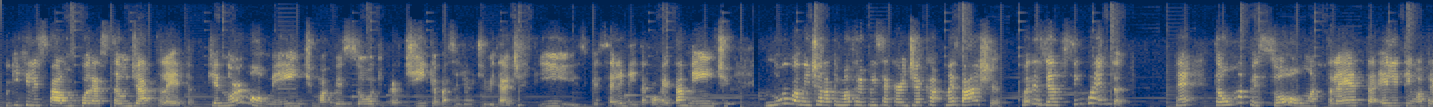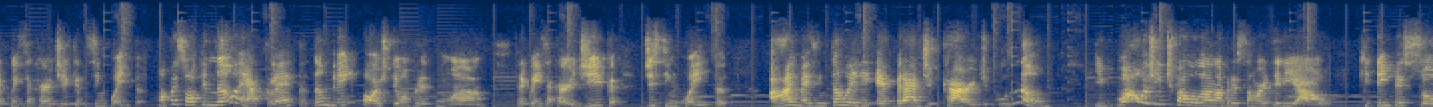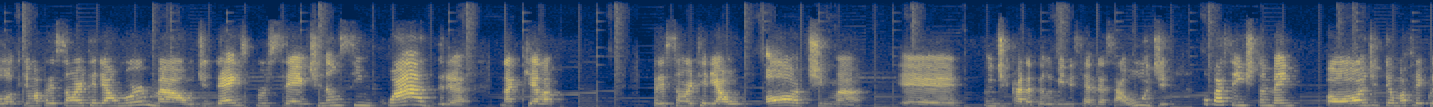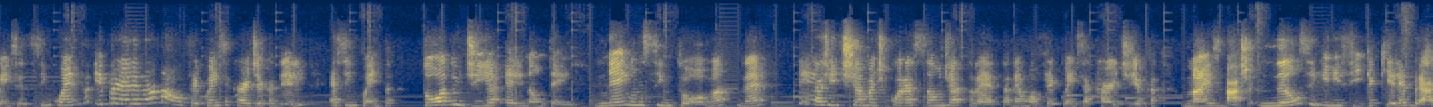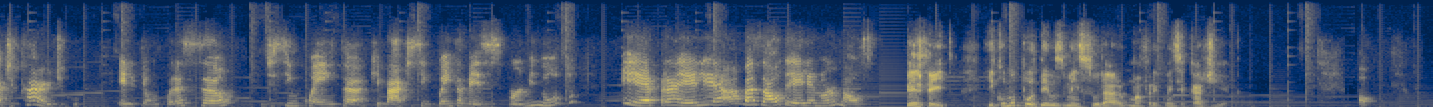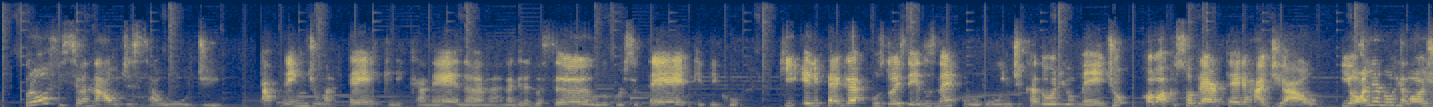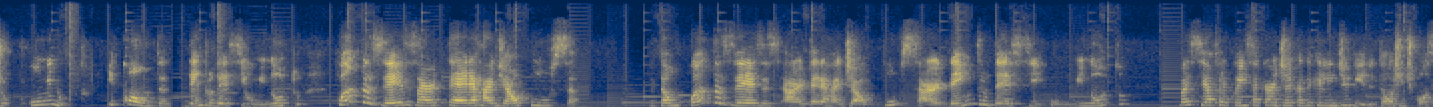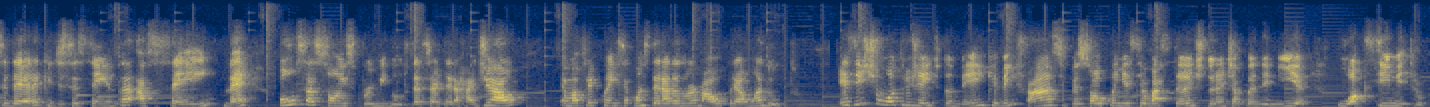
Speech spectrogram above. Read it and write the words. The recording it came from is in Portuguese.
por que, que eles falam coração de atleta? Porque normalmente uma pessoa que pratica bastante atividade física, se alimenta corretamente, normalmente ela tem uma frequência cardíaca mais baixa. Por exemplo, 50. Né? Então, uma pessoa, um atleta, ele tem uma frequência cardíaca de 50. Uma pessoa que não é atleta também pode ter uma, uma frequência cardíaca de 50. Ai, mas então ele é bradicárdico? Não. Igual a gente falou lá na pressão arterial, que tem pessoa que tem uma pressão arterial normal de 10 por 7 não se enquadra naquela pressão arterial ótima é, indicada pelo Ministério da Saúde, o paciente também pode ter uma frequência de 50 e para ele é normal. A frequência cardíaca dele é 50 todo dia, ele não tem nenhum sintoma, né? E a gente chama de coração de atleta, né? Uma frequência cardíaca mais baixa. Não significa que ele é bradicárdico. Ele tem um coração de 50, que bate 50 vezes por minuto, e é para ele é a basal dele, é normal. Perfeito. E como podemos mensurar uma frequência cardíaca? Ó, profissional de saúde aprende uma técnica, né, na, na, na graduação, no curso técnico, que ele pega os dois dedos, né, o, o, indicador e o médio, coloca sobre a artéria radial e olha no relógio um minuto. E conta, dentro desse um minuto, quantas vezes a artéria radial pulsa. Então, quantas vezes a artéria radial pulsar dentro desse um minuto vai ser a frequência cardíaca daquele indivíduo. Então, a gente considera que de 60 a 100, né, pulsações por minuto dessa artéria radial é uma frequência considerada normal para um adulto. Existe um outro jeito também, que é bem fácil, o pessoal conheceu bastante durante a pandemia, o oxímetro,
